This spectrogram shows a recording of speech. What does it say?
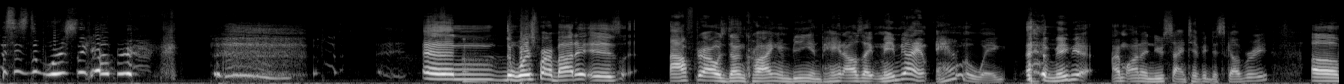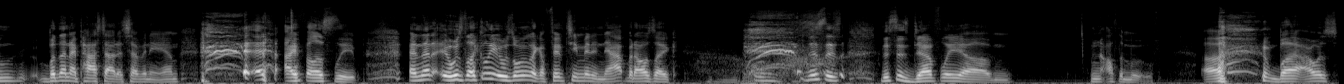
this is the worst thing ever. And the worst part about it is, after I was done crying and being in pain, I was like, maybe I am, awake. maybe I'm on a new scientific discovery. Um, but then I passed out at 7 a.m. and I fell asleep. And then it was luckily it was only like a 15 minute nap, but I was like, this is this is definitely um, not the move. Uh, but I was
